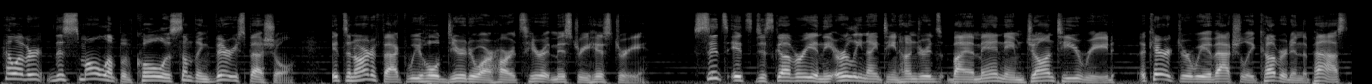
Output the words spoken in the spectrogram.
However, this small lump of coal is something very special. It's an artifact we hold dear to our hearts here at Mystery History. Since its discovery in the early 1900s by a man named John T. Reid, a character we have actually covered in the past,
